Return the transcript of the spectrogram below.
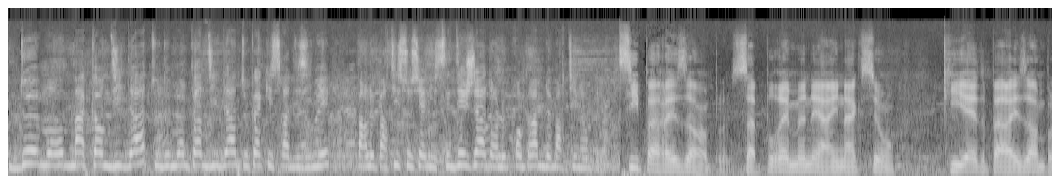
de mon, ma candidate ou de mon candidat, en tout cas, qui sera désigné par le Parti socialiste. C'est déjà dans le programme de Martine Aubry. Si par exemple, ça pourrait mener à une action qui aide par exemple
